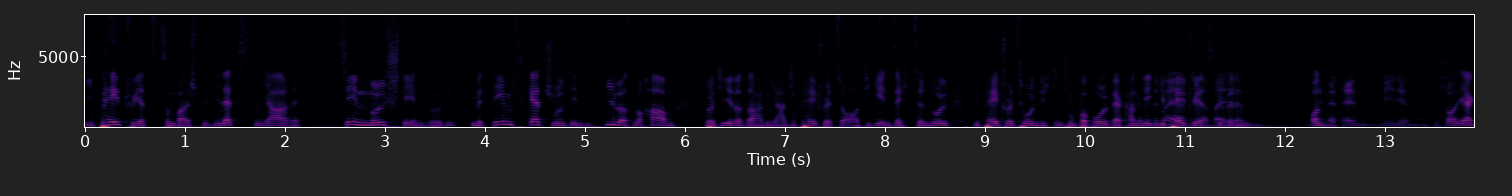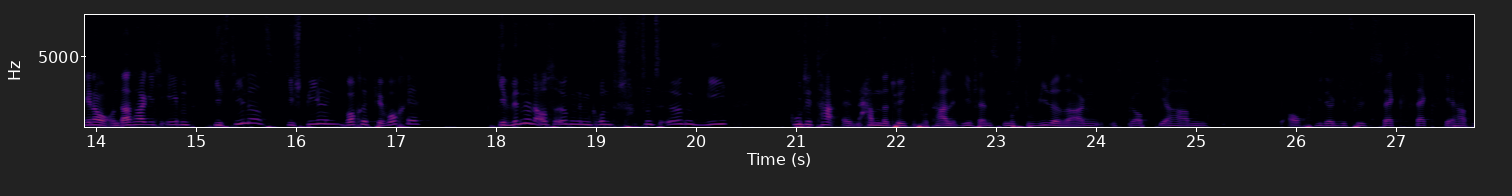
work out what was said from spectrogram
die Patriots zum Beispiel die letzten Jahre 10-0 stehen würden, mit dem Schedule, den die Steelers noch haben, wird jeder sagen, ja, die Patriots, oh, die gehen 16-0, die Patriots holen sich den Super Bowl, wer kann gegen die ja Patriots bei gewinnen? Und- NFL-Medien an sich. Und ja, genau. Und da sage ich eben, die Steelers, die spielen Woche für Woche, gewinnen aus irgendeinem Grund, schaffen es irgendwie. Gute Ta äh, haben natürlich die brutale Defense, musst du wieder sagen. Ich glaube, die haben auch wieder gefühlt 6 Sacks gehabt.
